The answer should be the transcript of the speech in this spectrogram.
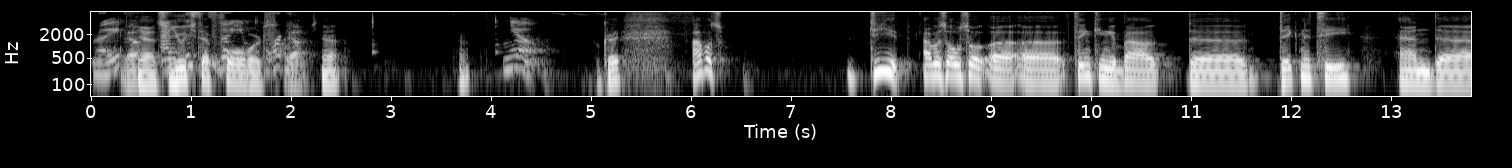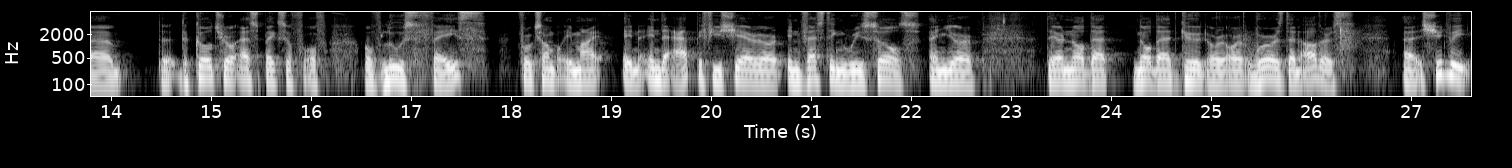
right? Yeah, yeah it's and a huge step forward. Yeah. yeah. yeah. Yeah. Okay. I was do you, I was also uh, uh, thinking about the dignity and uh, the, the cultural aspects of, of, of loose faith. For example, in my in, in the app, if you share your investing results and you're they're not that not that good or, or worse than others, uh, should we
